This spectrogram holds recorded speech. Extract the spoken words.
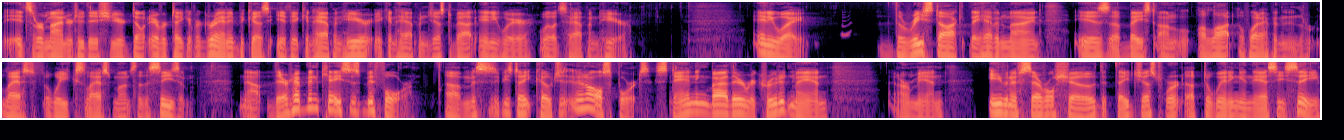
it's a reminder to this year don't ever take it for granted because if it can happen here, it can happen just about anywhere. Well, it's happened here. Anyway, the restock they have in mind is uh, based on a lot of what happened in the last weeks, last months of the season. Now, there have been cases before of Mississippi State coaches, and in all sports, standing by their recruited man or men, even if several showed that they just weren't up to winning in the SEC,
